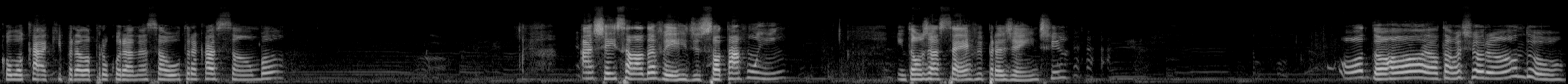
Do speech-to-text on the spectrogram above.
Colocar aqui para ela procurar nessa outra caçamba. Achei salada verde, só tá ruim. Então já serve pra gente. Oh, dó, ela tava chorando.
